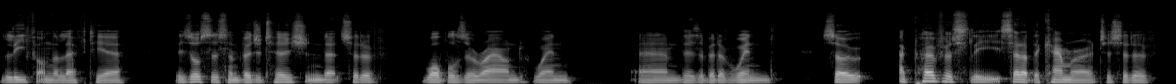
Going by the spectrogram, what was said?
leaf on the left here. There's also some vegetation that sort of wobbles around when um, there's a bit of wind. So I purposely set up the camera to sort of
